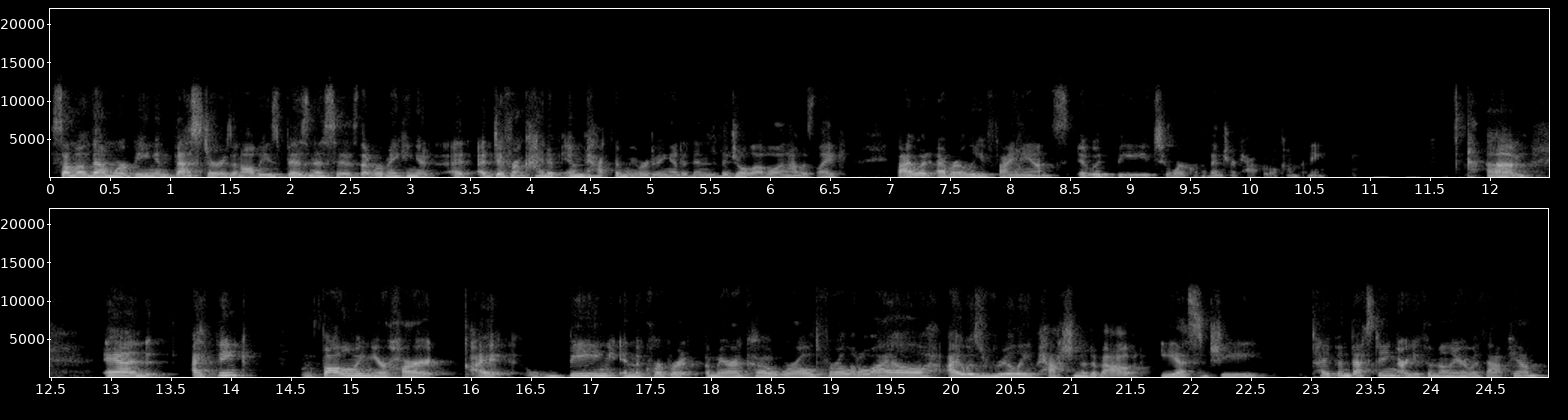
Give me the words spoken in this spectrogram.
some of them were being investors in all these businesses that were making a, a, a different kind of impact than we were doing at an individual level. And I was like, if I would ever leave finance, it would be to work with a venture capital company. Um, and I think following your heart, I being in the corporate America world for a little while, I was really passionate about ESG type investing. Are you familiar with that, Pam?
